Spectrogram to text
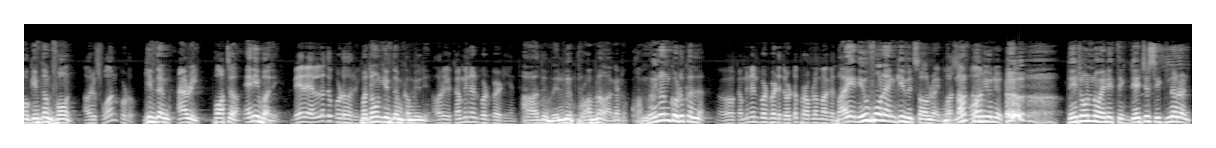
Oh, give them phone. ಅವ್ರಿಗೆ ಫೋನ್ ಕೊಡು Give them Harry, Potter, anybody. ಬೇರೆ ಎಲ್ಲದೂ ಕೊಡು ಅವರಿಗೆ But don't give them communion. ಅವರಿಗೆ ಕಮ್ಯುನಿಯನ್ ಕೊಡಬೇಡಿ ಅಂತ ah, ಅದು ಬೆಲ್ಲ ಪ್ರಾಬ್ಲಮ್ ಆಗಟ್ಟು ಕಮ್ಯೂನಿಯನ್ ಕೊಡಕಲ್ಲ ಓ ಕಮ್ಯುನಿಯನ್ ಕೊಡಬೇಡಿ ದೊಡ್ಡ ಪ್ರಾಬ್ಲಮ್ ಆಗುತ್ತೆ buy a new phone and give it's all right but not communion they don't know anything. They're just ignorant.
